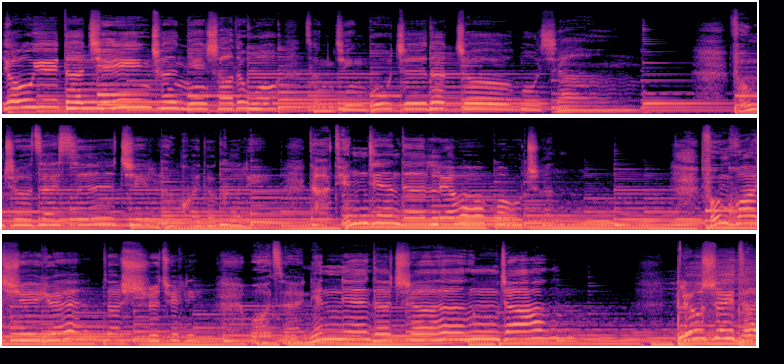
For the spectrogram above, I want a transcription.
忧郁的青春，年少的我，曾经无知的这么想。风车在四季轮回的歌里，它甜甜的流转。雪月的诗句里，我在年年的成长。流水它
